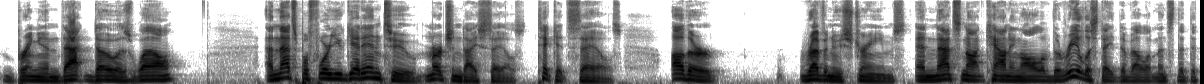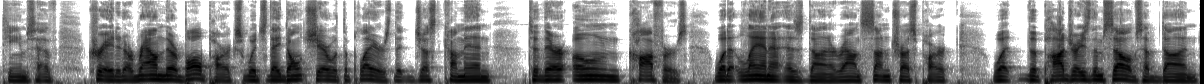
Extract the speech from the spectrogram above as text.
bring in that dough as well. And that's before you get into merchandise sales, ticket sales, other revenue streams. And that's not counting all of the real estate developments that the teams have created around their ballparks, which they don't share with the players that just come in to their own coffers. What Atlanta has done around SunTrust Park, what the Padres themselves have done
